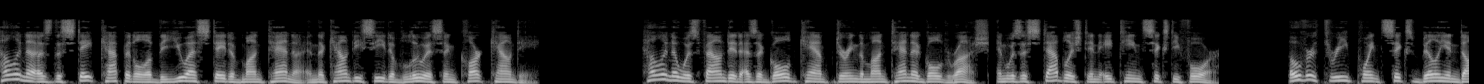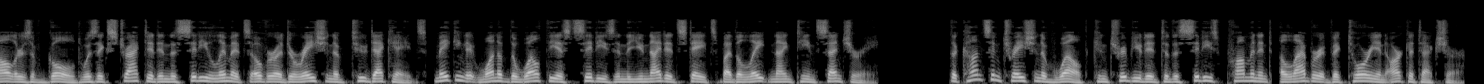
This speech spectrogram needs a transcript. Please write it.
Helena is the state capital of the U.S. state of Montana and the county seat of Lewis and Clark County. Helena was founded as a gold camp during the Montana Gold Rush, and was established in 1864. Over $3.6 billion of gold was extracted in the city limits over a duration of two decades, making it one of the wealthiest cities in the United States by the late 19th century. The concentration of wealth contributed to the city's prominent, elaborate Victorian architecture.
